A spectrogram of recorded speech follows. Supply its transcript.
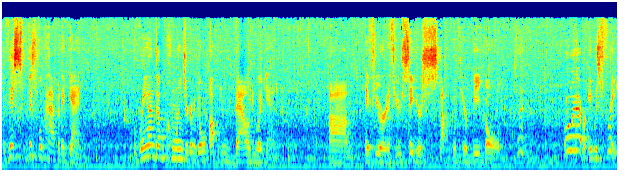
This, this will happen again. Random coins are going to go up in value again. Um, if you're if you say you're stuck with your B gold, well, whatever. It was free.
